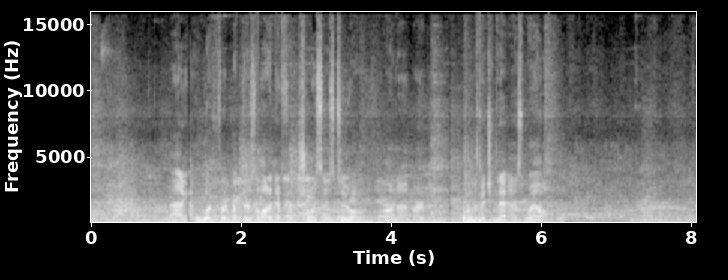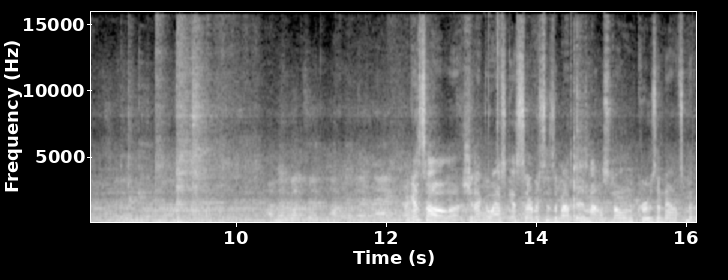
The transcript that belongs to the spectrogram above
I got Woodford, but there's a lot of different choices too on, on uh, bourbon. I wanted to mention that as well. I guess I'll. Uh, should I go ask guest services about the milestone cruise announcement?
